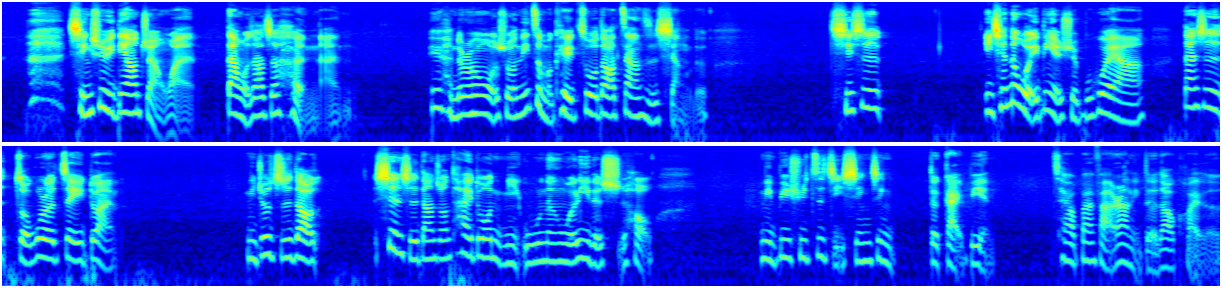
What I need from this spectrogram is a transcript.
情绪一定要转弯。但我知道这很难，因为很多人问我说：“你怎么可以做到这样子想的？”其实以前的我一定也学不会啊，但是走过了这一段，你就知道现实当中太多你无能为力的时候，你必须自己心境的改变，才有办法让你得到快乐。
